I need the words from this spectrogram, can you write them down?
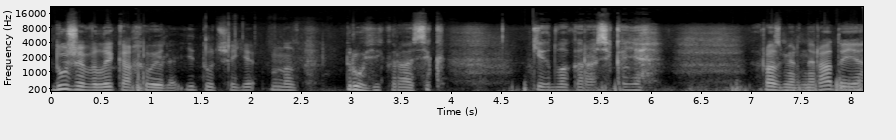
Дуже велика хвиля. І тут ще є у нас другий карасик. Таких два карасика є. Розмір не радує,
